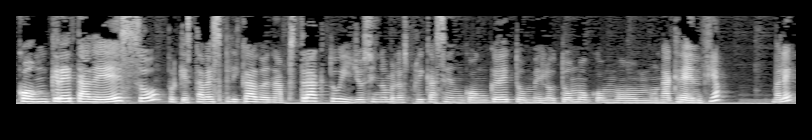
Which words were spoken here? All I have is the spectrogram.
concreta de eso, porque estaba explicado en abstracto y yo si no me lo explicas en concreto me lo tomo como una creencia, ¿vale?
